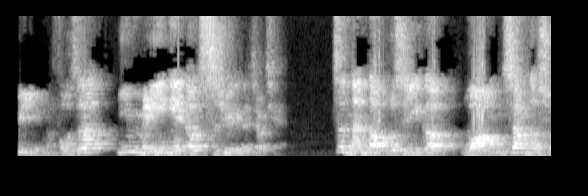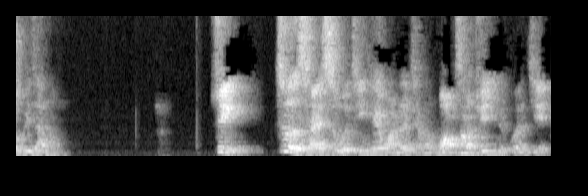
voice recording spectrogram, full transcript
运营了，否则你每一年都要持续给他交钱。这难道不是一个网上的收费站吗？所以。这才是我今天晚上讲的网上决定的关键，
